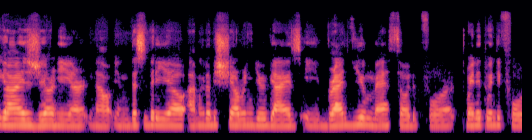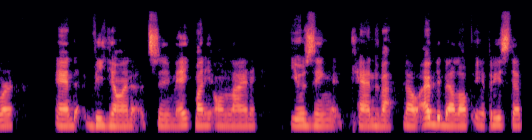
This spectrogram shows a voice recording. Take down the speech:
guys, Jer here. Now in this video, I'm going to be sharing you guys a brand new method for 2024 and beyond to make money online using Canva. Now I've developed a three-step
